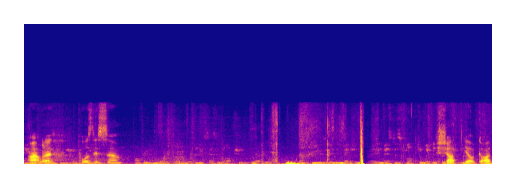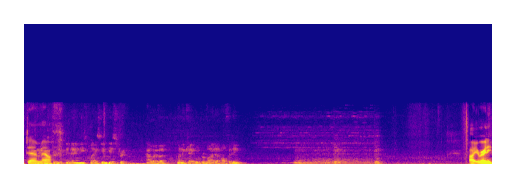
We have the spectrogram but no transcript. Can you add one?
Alright, I'm gonna pause this. Um, Shut your goddamn mouth. However, when a cable provider offered him Alright, you ready?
